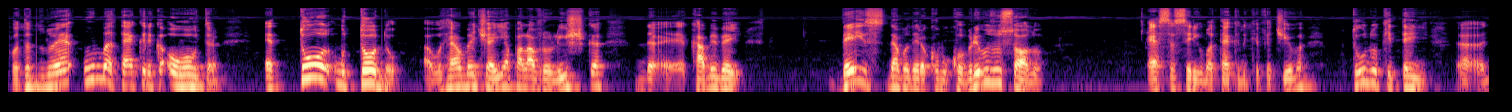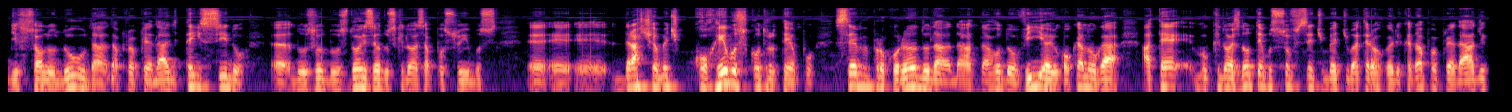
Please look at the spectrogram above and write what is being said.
Portanto, não é uma técnica ou outra, é to o todo. Realmente aí a palavra holística né, cabe bem. Desde a maneira como cobrimos o solo, essa seria uma técnica efetiva. Tudo que tem uh, de solo nu na, na, propriedade tem sido, uh, nos, nos, dois anos que nós a possuímos, é, é, é, drasticamente corremos contra o tempo, sempre procurando na, na, na, rodovia, em qualquer lugar, até o que nós não temos suficientemente de matéria orgânica na propriedade,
